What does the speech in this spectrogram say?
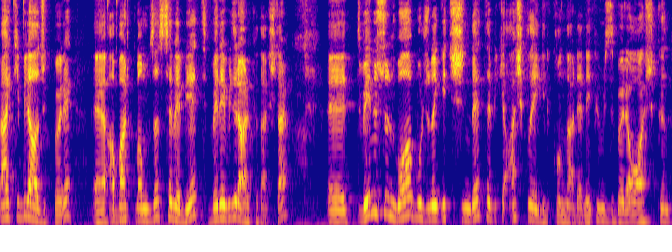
belki birazcık böyle e, abartmamıza sebebiyet verebilir arkadaşlar. E, Venüs'ün Boğa burcuna geçişinde tabii ki aşkla ilgili konularda yani hepimizi böyle o aşkın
